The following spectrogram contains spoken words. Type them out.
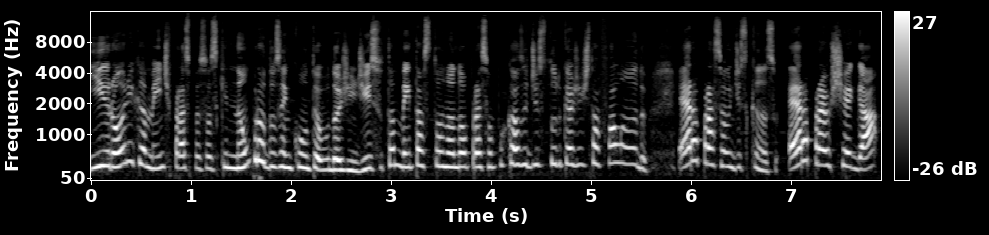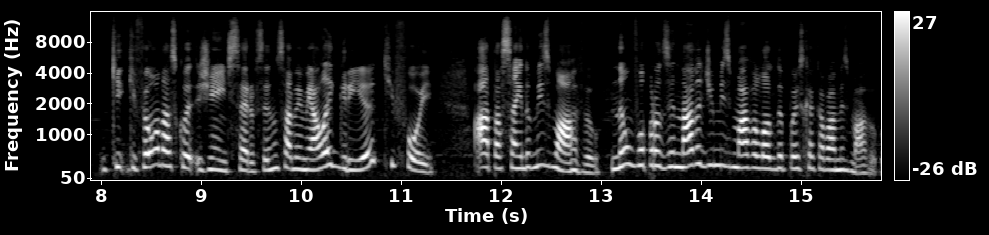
E, ironicamente, para as pessoas que não produzem conteúdo hoje em dia, isso também está se tornando uma pressão por causa disso tudo que a gente está falando. Era para ser um descanso, era para eu chegar, que, que foi uma das coisas. Gente, sério, vocês não sabem a minha alegria que foi. Ah, tá saindo Miss Marvel. Não vou produzir nada de Miss Marvel logo depois que acabar Miss Marvel.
